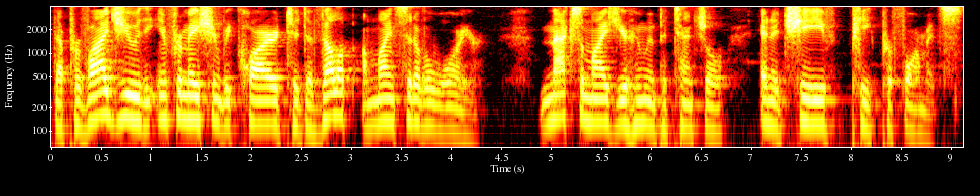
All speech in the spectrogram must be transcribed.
that provides you the information required to develop a mindset of a warrior, maximize your human potential, and achieve peak performance.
